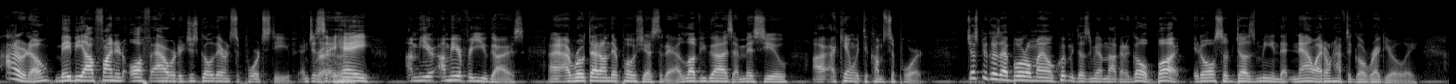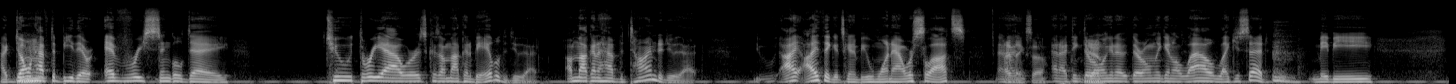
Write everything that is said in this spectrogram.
I don't know. Maybe I'll find an off hour to just go there and support Steve and just Right. say, "Hey, I'm here. I'm here for you guys." I, I wrote that on their post yesterday. I love you guys. I miss you. I, I can't wait to come support. Just because I bought all my own equipment doesn't mean I'm not going to go, but it also does mean that now I don't have to go regularly. I don't Mm-hmm. have to be there every single day, two, three hours, because I'm not going to be able to do that. I'm not going to have the time to do that. I, I think it's going to be one hour slots. And I think so. And I think they're Yeah. only going to they're only going to allow, like you said, maybe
